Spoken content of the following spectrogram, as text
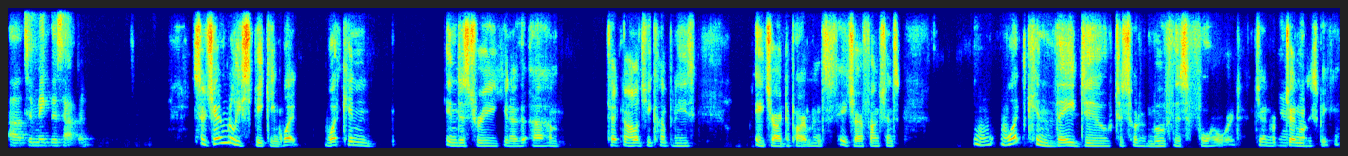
uh, to make this happen. So, generally speaking, what what can industry, you know, um, technology companies, HR departments, HR functions, what can they do to sort of move this forward? Yeah. Generally speaking.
